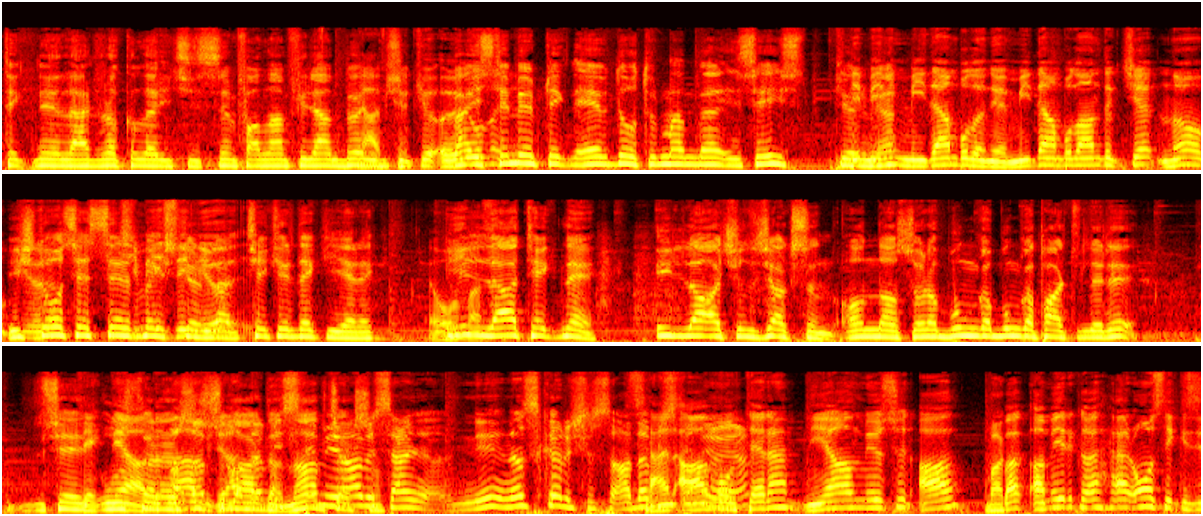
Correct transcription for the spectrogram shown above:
tekneler rakılar içilsin falan filan böyle Ya bir şey. çünkü öyle Ben istemiyorum tekne evde oturmam ben şey istiyorum benim ya. midem bulanıyor. Midem bulandıkça ne yapıyorum? İşte o sesleri etmek istiyorum ben çekirdek yiyerek. E, olmaz. İlla tekne illa açılacaksın ondan sonra bunga bunga partileri şey ne uluslararası yapacaksın? sularda Adam ne istemiyor yapacaksın? abi sen ne, nasıl karışırsın? Adam Sen al istemiyor ya. muhterem. Niye almıyorsun? Al. Bak. Bak. Amerika her 18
